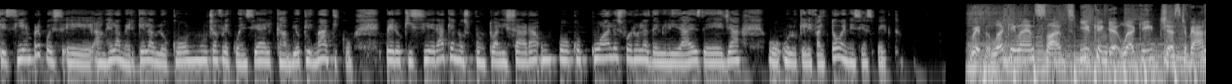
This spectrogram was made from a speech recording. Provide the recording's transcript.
que siempre pues eh, Angela Merkel habló con mucha frecuencia del cambio climático, pero quisiera que nos puntualizara un poco cuáles fueron las debilidades de ella o, lo que le faltó en ese aspecto. With the Lucky Land you can get lucky just about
